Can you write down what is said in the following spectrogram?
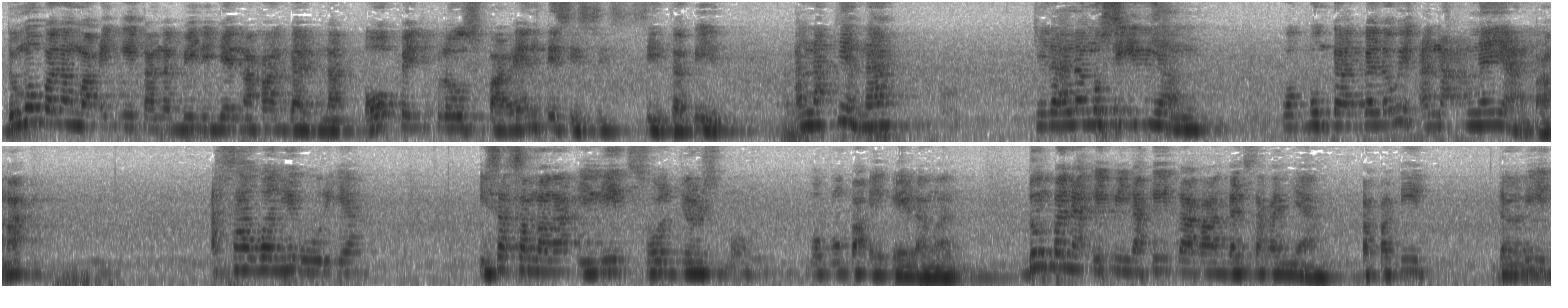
Doon mo palang makikita na binigyan na kagad ng open-close parenthesis si, si David. Anak yan ha. Kilala mo si Eliam. Huwag mong gagalawin. Anak niya yan. Tama? Asawa ni Uriah. Isa sa mga elite soldiers mo. Huwag mong pakikilaman. Doon pa na ipinakita kagad sa kanya Kapatid, David,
